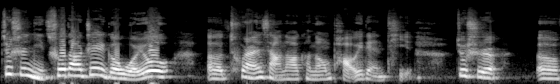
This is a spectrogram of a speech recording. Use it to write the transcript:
就是你说到这个，我又呃突然想到，可能跑一点题，就是呃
